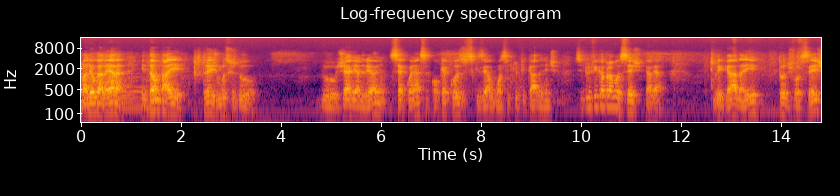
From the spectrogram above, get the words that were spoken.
Valeu, galera. Então tá aí três músicas do do Jerry Adriane, sequência, qualquer coisa, se quiser alguma simplificada, a gente simplifica para vocês, galera. Obrigado aí, todos vocês.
